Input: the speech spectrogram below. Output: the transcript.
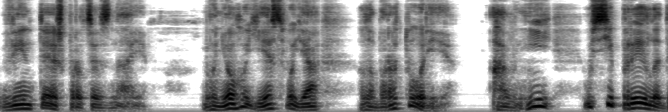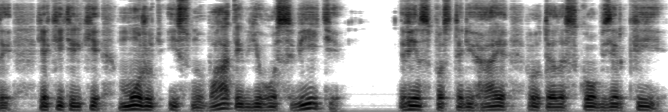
Він теж про це знає. У нього є своя лабораторія, а в ній усі прилади, які тільки можуть існувати в його світі. Він спостерігає в телескоп зірки,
